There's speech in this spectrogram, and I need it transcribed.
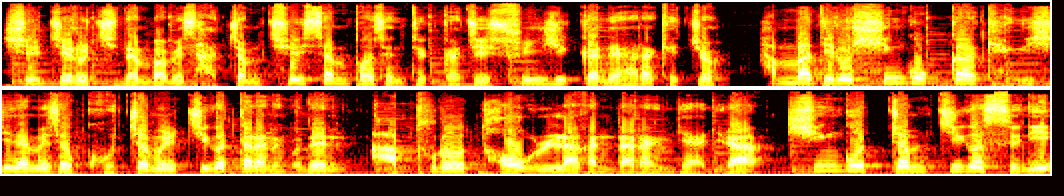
실제로 지난밤에 4.73%까지 순식간에 하락했죠. 한마 디로 신고가 갱신하면서 고점을 찍었다라는 것은 앞으로 더 올라간다는 게 아니라 신고점 찍었으니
